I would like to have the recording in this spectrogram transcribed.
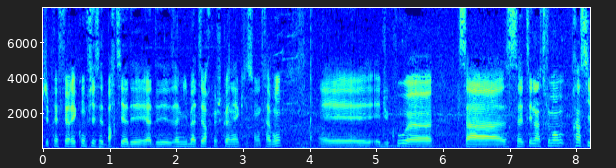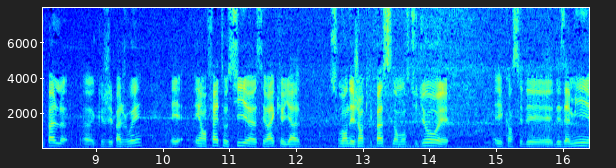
j'ai préféré confier cette partie à des, amis batteurs que je connais qui sont très bons. Et, du coup, euh, ça, a été l'instrument principal euh, que j'ai pas joué. Et, en fait aussi, c'est vrai qu'il y a souvent des gens qui passent dans mon studio et, et quand c'est des, amis,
